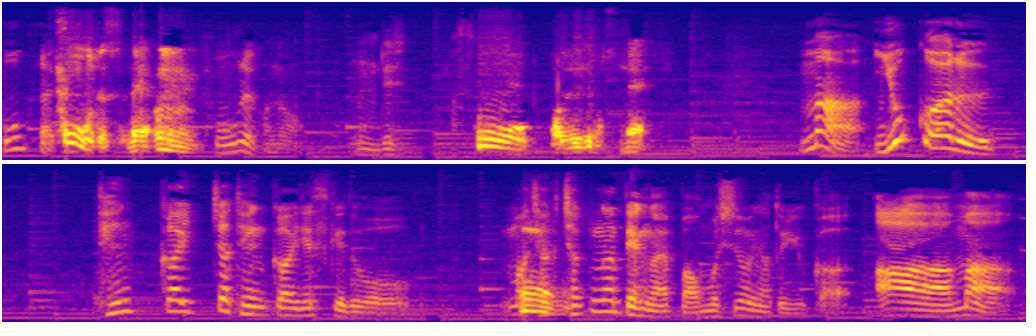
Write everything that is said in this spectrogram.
?4 ぐらい4ですね。うん。4ぐらいかなうん、出てますよね。4まで出てますね。まあ、よくある展開っちゃ展開ですけど、まあ、うん着着眼点がやっぱ面白いなというか、ああ、まあ、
